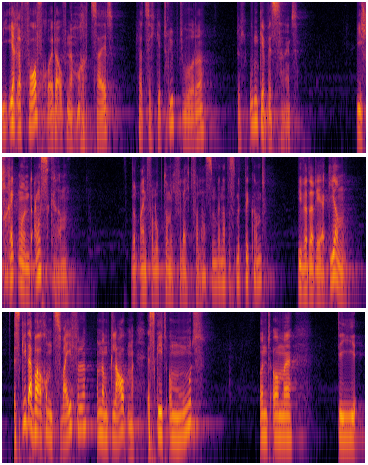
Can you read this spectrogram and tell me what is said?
wie ihre Vorfreude auf eine Hochzeit plötzlich getrübt wurde durch Ungewissheit, wie Schrecken und Angst kamen. Wird mein Verlobter mich vielleicht verlassen, wenn er das mitbekommt? Wie wird er reagieren? Es geht aber auch um Zweifel und um Glauben. Es geht um Mut und um äh, die,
